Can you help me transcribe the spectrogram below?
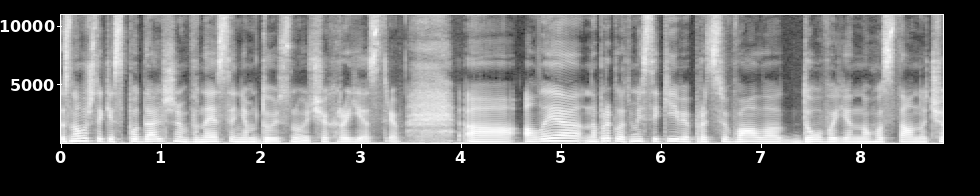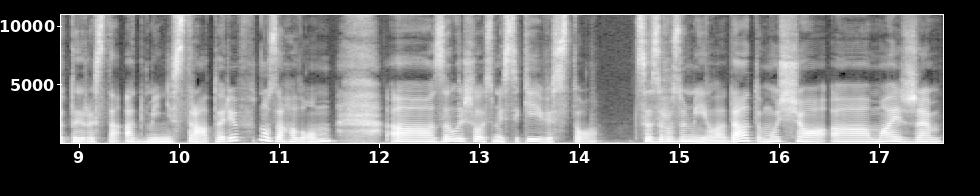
Знову ж таки, з подальшим внесенням до існуючих реєстрів. Але, наприклад, в місті Києві працювало до воєнного стану 400 адміністраторів. Ну, загалом залишилось в місті Києві 100. Це зрозуміло, да? тому що майже.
